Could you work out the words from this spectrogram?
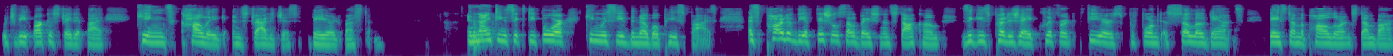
which would be orchestrated by King's colleague and strategist, Bayard Rustin. In 1964, King received the Nobel Peace Prize. As part of the official celebration in Stockholm, Ziggy's protege, Clifford Fears, performed a solo dance based on the Paul Laurence Dunbar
